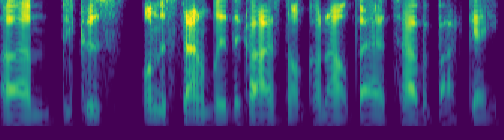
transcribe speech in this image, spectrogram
um, because understandably the guy's not gone out there to have a bad game,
